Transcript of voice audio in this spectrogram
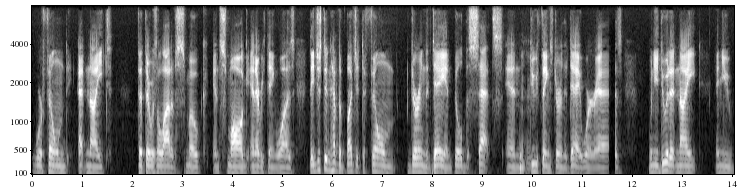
were filmed at night that there was a lot of smoke and smog and everything was they just didn't have the budget to film during the day and build the sets and mm-hmm. do things during the day. Whereas when you do it at night and you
